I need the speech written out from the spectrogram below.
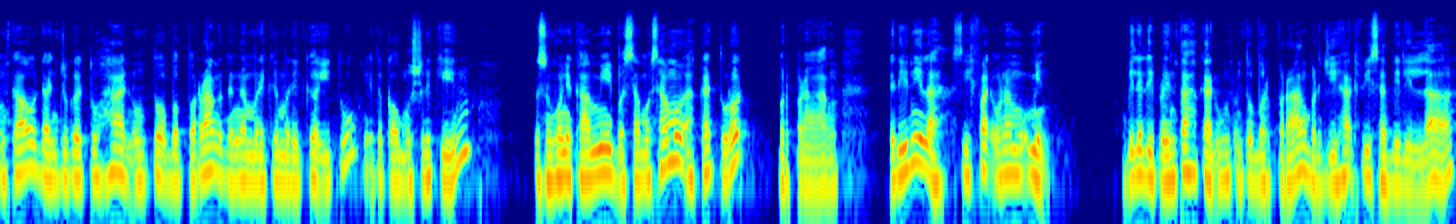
engkau dan juga Tuhan untuk berperang dengan mereka-mereka itu, iaitu kaum musyrikin. Sesungguhnya kami bersama-sama akan turut berperang. Jadi inilah sifat orang mukmin. Bila diperintahkan untuk berperang, berjihad fi sabilillah,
